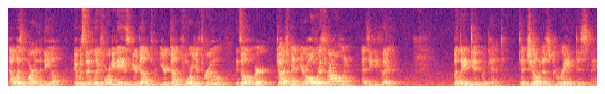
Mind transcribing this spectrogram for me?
That wasn't part of the deal. It was simply 40 days and you're done, you're done for. You're through. It's over. Judgment. You're overthrown, as he declared. But they did repent, to Jonah's great dismay.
